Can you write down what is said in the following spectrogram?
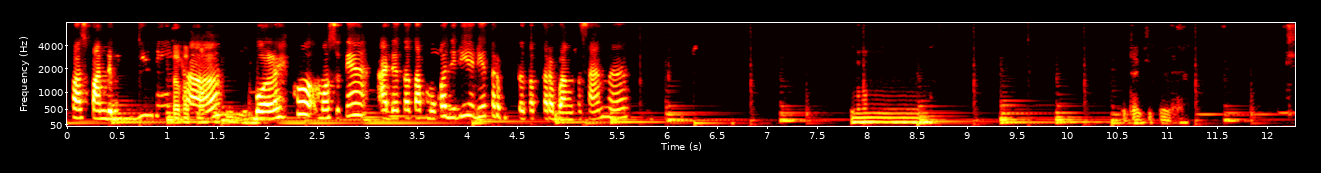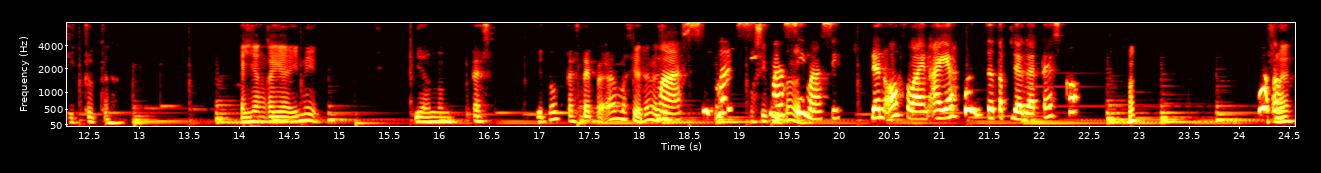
Pas pandemi gini. Ha, boleh kok. Maksudnya ada tatap muka jadi ya dia ter- tetap terbang ke sana Hmm. Beda gitu ya. Gitu kan. Eh yang kayak ini yang tes itu tes TPA masih ada nggak sih? masih masih Masih masih masih dan offline ayahku tetap jaga tes kok Hah? Offline?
